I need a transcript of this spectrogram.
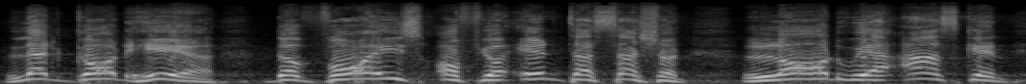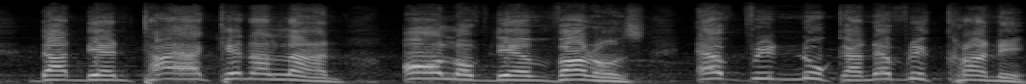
Let God hear the voice of your intercession. Lord, we are asking that the entire Canaan land, all of the environs, every nook and every cranny,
